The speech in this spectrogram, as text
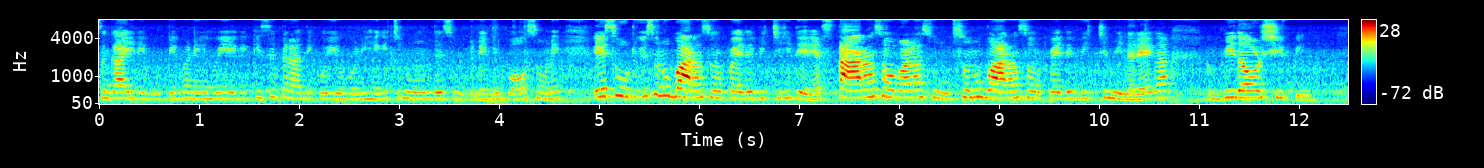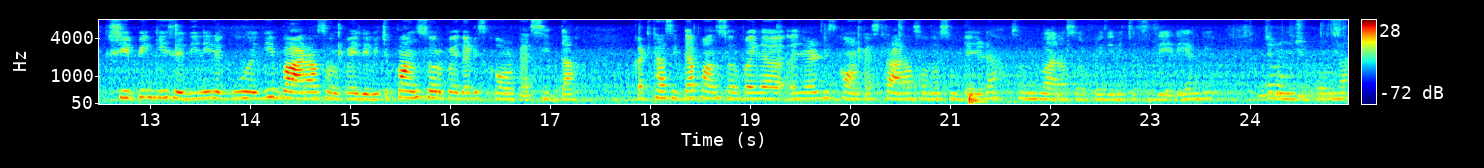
ਸੰਗਾਈ ਦੀ ਬੂਟੀ ਬਣੀ ਹੋਈ ਹੈਗੀ, ਕਿਸੇ ਤਰ੍ਹਾਂ ਦੀ ਕੋਈ ਉਹ ਨਹੀਂ ਹੈਗੀ, ਚਨੂਨ ਦੇ ਸੂਟ ਨੇਗੇ ਬਹੁਤ ਸੋਹਣੇ। ਇਹ ਸੂਟ ਵੀ ਤੁਹਾਨੂੰ 1200 ਰੁਪਏ ਦੇ ਵਿੱਚ ਹੀ ਦੇ ਰਹੇ ਆ 1700 ਵਾਲਾ ਸੂਟ ਤੁਹਾਨੂੰ 1200 ਰੁਪਏ ਦੇ ਵਿੱਚ ਮਿਲ ਰਹੇਗਾ ਵਿਦਆਊਟ ਸ਼ਿਪਿੰਗ ਸ਼ਿਪਿੰਗ ਕਿਸੇ ਦੀ ਨਹੀਂ ਲੱਗੂ ਹੈਗੀ 1200 ਰੁਪਏ ਦੇ ਵਿੱਚ 500 ਰੁਪਏ ਦਾ ਡਿਸਕਾਊਂਟ ਹੈ ਸਿੱਧਾ। ਇਕੱਠਾ ਸਿੱਧਾ 500 ਰੁਪਏ ਦਾ ਜਿਹੜਾ ਡਿਸਕਾਊਂਟ ਹੈ 1700 ਦਾ ਸੂਟ ਹੈ ਜਿਹੜਾ, ਤੁਹਾਨੂੰ 1200 ਰੁਪਏ ਦੇ ਵਿੱਚ ਅਸੀਂ ਦੇ ਰਹੇ ਹਾਂਗੇ ਜਨੂਨ ਸ਼ਿਪੂਨ ਦਾ।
